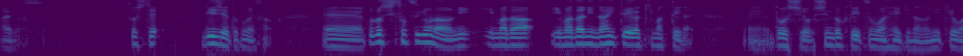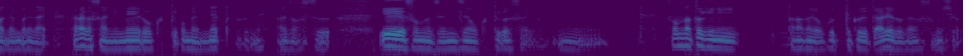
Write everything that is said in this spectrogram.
うございます。そして、DJ 特命さん。えー、今年卒業なのに、未だ、未だに内定が決まっていない。えーどうしよう。しんどくていつもは平気なのに今日は眠れない。田中さんにメール送ってごめんね。ということでね。ありがとうございます。いえいえ、そんな全然送ってくださいよ。うん。そんな時に、田中に送ってくれてありがとうございます、むしろ。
